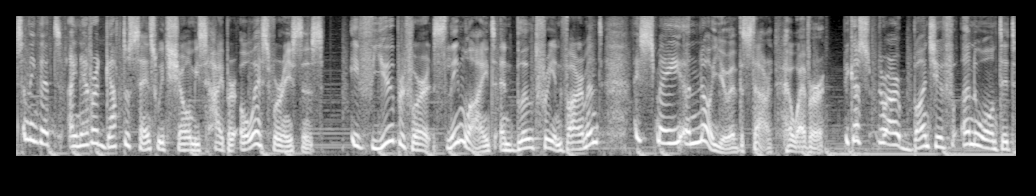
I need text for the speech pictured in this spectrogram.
something that I never got to sense with Xiaomi's HyperOS for instance. If you prefer slimline and bloat-free environment, this may annoy you at the start, however, because there are a bunch of unwanted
